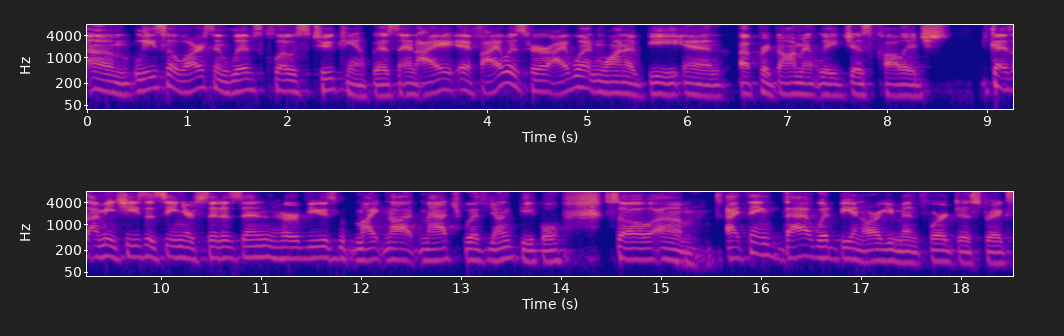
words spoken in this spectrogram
um, Lisa Larsen lives close to campus, and I, if I was her, I wouldn't want to be in a predominantly just college because I mean she's a senior citizen. Her views might not match with young people, so um, I think that would be an argument for districts.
